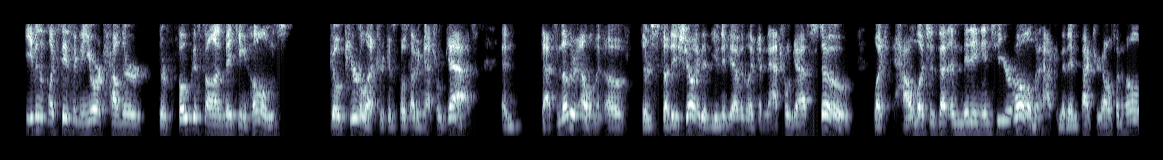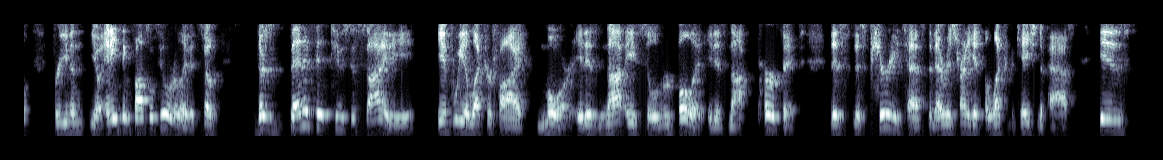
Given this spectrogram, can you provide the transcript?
even like states like New York, how they're they're focused on making homes go pure electric as opposed to having natural gas. And that's another element of there's studies showing that even if you have like a natural gas stove, like how much is that emitting into your home and how can that impact your health at home for even, you know, anything fossil fuel related. So there's benefit to society if we electrify more. It is not a silver bullet. It is not perfect. This this purity test that everybody's trying to get electrification to pass is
